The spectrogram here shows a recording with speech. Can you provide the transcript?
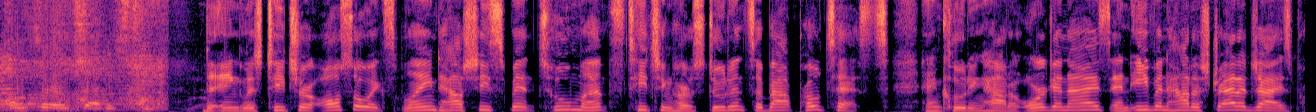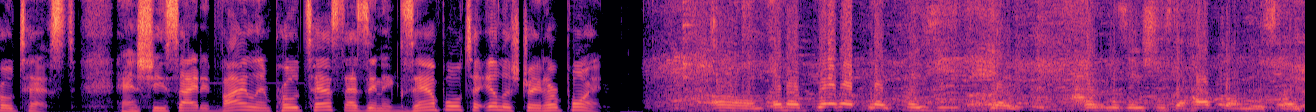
until that is true. The English teacher also explained how she spent two months teaching her students about protests, including how to organize and even how to strategize protests. And she cited violent protests as an example to illustrate her point. Um, and I brought up like crazy like organizations that have done this. Like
